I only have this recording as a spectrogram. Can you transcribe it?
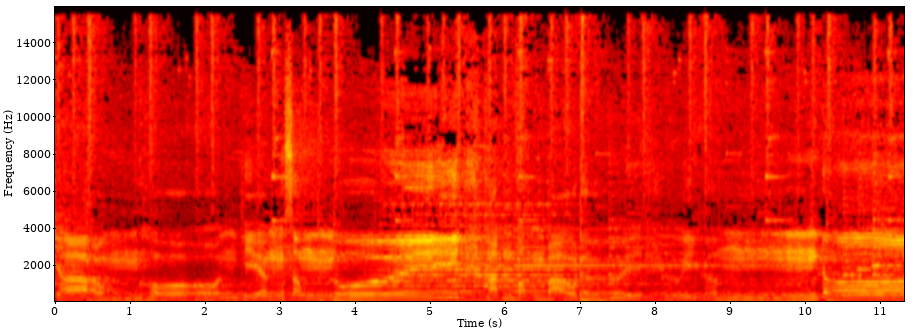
cha ông hồn thiêng sông núi khát vọng bao đời gửi gắm đó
